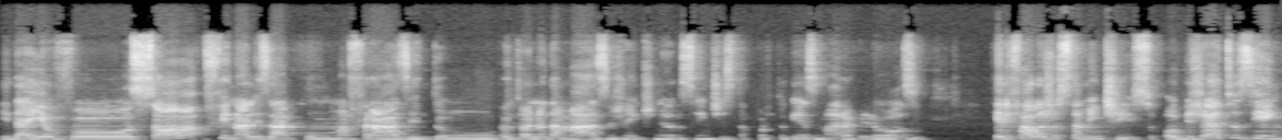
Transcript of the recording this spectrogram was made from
E daí eu vou só finalizar com uma frase do Antônio Damasio, gente, neurocientista português maravilhoso, que ele fala justamente isso. Objetos e,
